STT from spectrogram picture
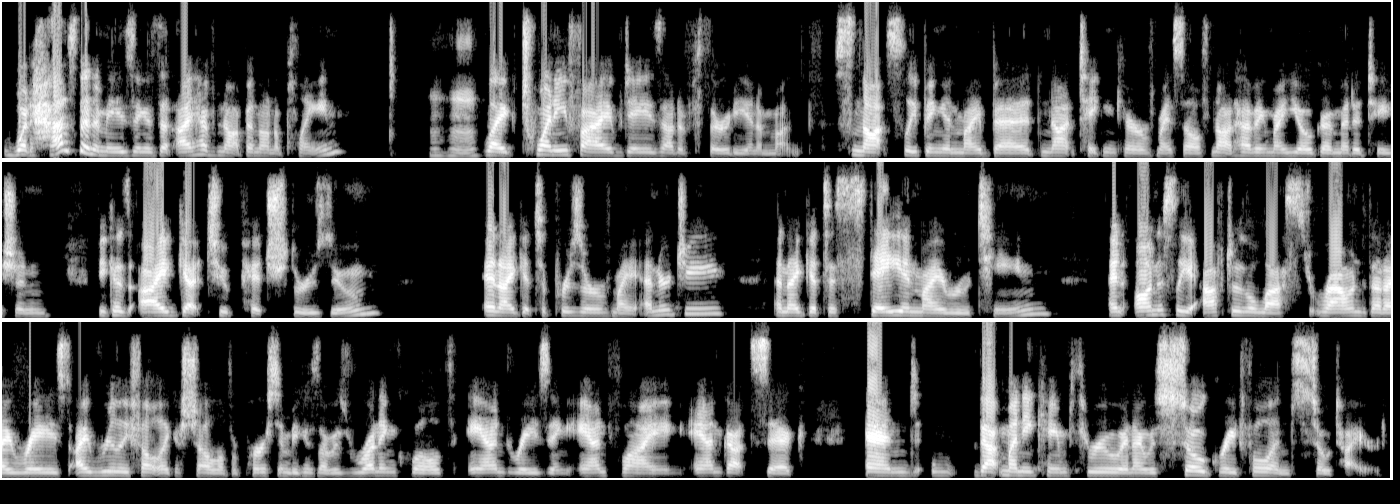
what has been amazing is that I have not been on a plane mm-hmm. like 25 days out of 30 in a month. It's not sleeping in my bed, not taking care of myself, not having my yoga meditation because I get to pitch through Zoom and I get to preserve my energy and I get to stay in my routine. And honestly, after the last round that I raised, I really felt like a shell of a person because I was running quilt and raising and flying and got sick. And that money came through, and I was so grateful and so tired.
